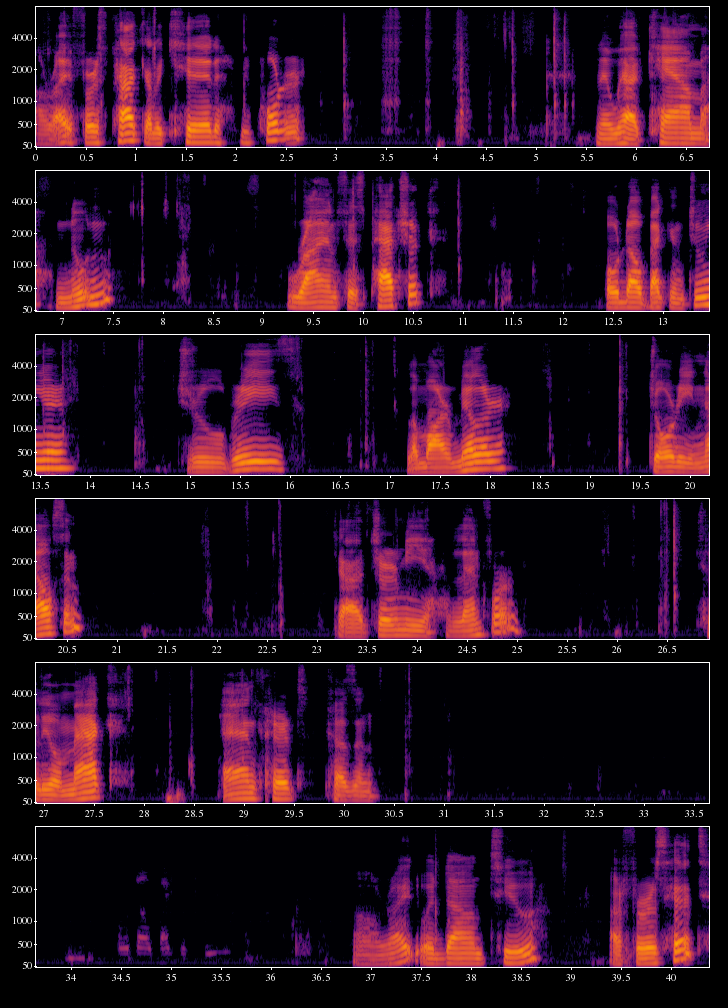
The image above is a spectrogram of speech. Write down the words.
All right, first pack got a kid reporter. And then we have Cam Newton, Ryan Fitzpatrick, Odell Beckham Jr., Drew Brees, Lamar Miller, Jordy Nelson, got Jeremy Langford, Khalil Mack, and Kurt cousin. All right, we're down to our first hit.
